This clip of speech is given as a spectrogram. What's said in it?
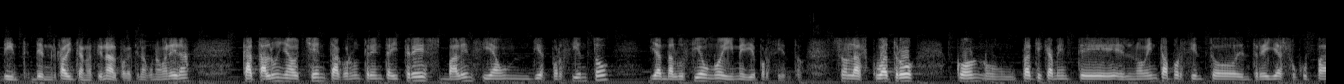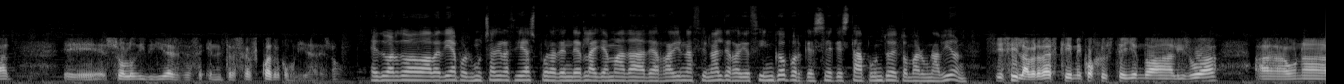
del mercado internacional, por decirlo de alguna manera. Cataluña 80 con un 33, Valencia un 10% y Andalucía un 9,5%. Son las cuatro con prácticamente el 90% entre ellas ocupan eh, solo divididas entre esas cuatro comunidades. ¿no? Eduardo Abadía, pues muchas gracias por atender la llamada de Radio Nacional de Radio 5 porque sé que está a punto de tomar un avión. Sí, sí, la verdad es que me coge usted yendo a Lisboa a una,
